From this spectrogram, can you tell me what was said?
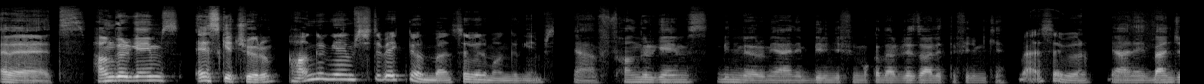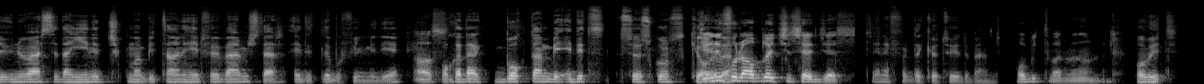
Evet. Hunger Games es geçiyorum. Hunger Games işte bekliyorum ben. Severim Hunger Games. Ya Hunger Games bilmiyorum yani birinci film o kadar rezalet bir film ki. Ben seviyorum. Yani bence üniversiteden yeni çıkma bir tane herife vermişler editle bu filmi diye. Olsun. O kadar boktan bir edit söz konusu ki orada. Jennifer abla için seyredeceğiz. Jennifer da kötüydü bence. Hobbit var lan orada. Hobbit.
